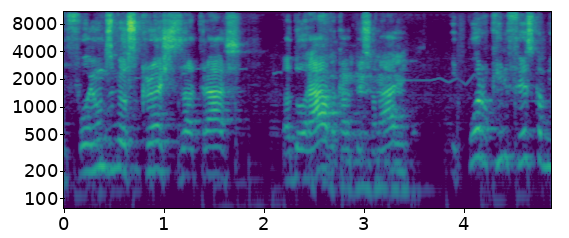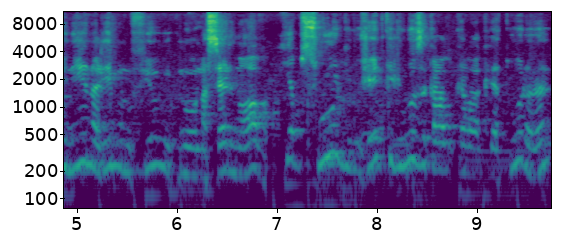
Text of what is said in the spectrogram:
Que foi um dos meus crushes lá atrás. Eu adorava aquela personagem. E, pô, o que ele fez com a menina ali no filme, no, na série nova, que absurdo, o jeito que ele usa aquela, aquela criatura, né?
